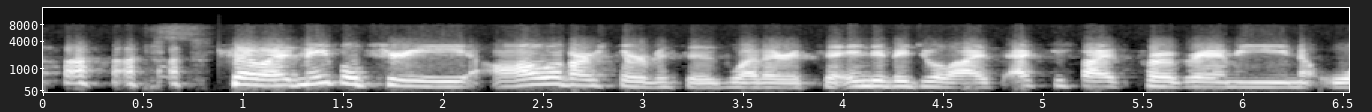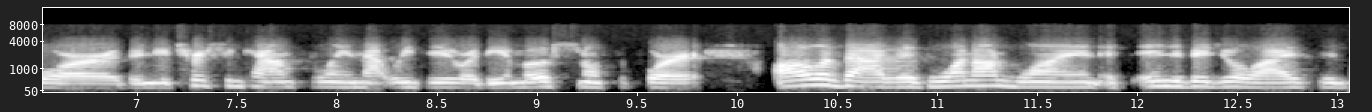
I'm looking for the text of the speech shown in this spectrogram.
so at Maple Tree, all of our services, whether it's the individualized exercise programming or the nutrition counseling that we do or the emotional support, all of that is one on one. It's individualized and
